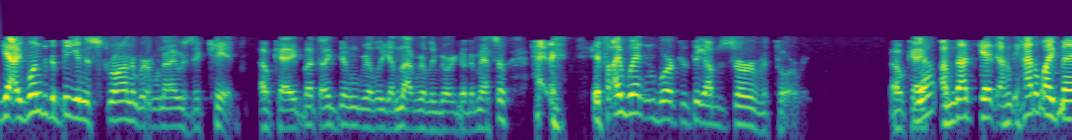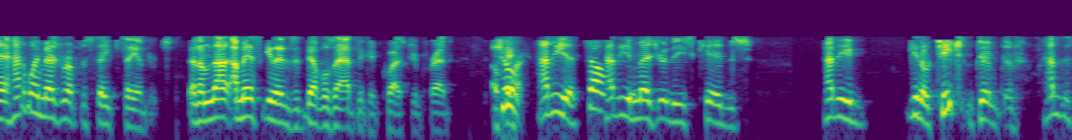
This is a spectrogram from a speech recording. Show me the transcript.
yeah, I wanted to be an astronomer when I was a kid. Okay, but I didn't really. I'm not really very good at math. So if I went and worked at the observatory, okay. I'm not getting. I mean, how do I me- how do I measure up to state standards? And I'm not. I'm asking that as a devil's advocate question, Fred. Okay, Sure. How do you So- how do you measure these kids? How do you you know teach to, how does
